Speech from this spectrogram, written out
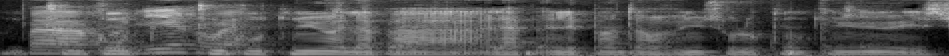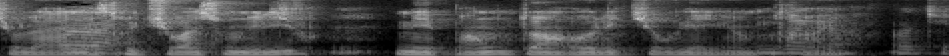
Ouais, tout à le, con- relire, tout le contenu, elle le pas, contenu. elle a- elle est pas intervenue sur le contenu et sur la, Ouais, la ouais. structuration du livre, mais par contre, la relecture, il y a eu un travail. Ok.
